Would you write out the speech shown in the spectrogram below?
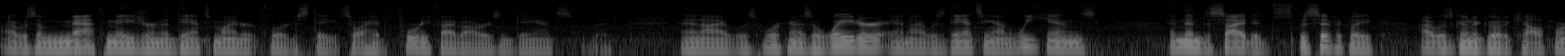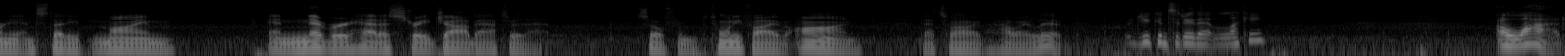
I was a math major and a dance minor at Florida State, so I had 45 hours in dance. But, and I was working as a waiter, and I was dancing on weekends, and then decided specifically I was going to go to California and study mime, and never had a straight job after that. So from 25 on, that's how I, how I lived. Would you consider that lucky? A lot.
